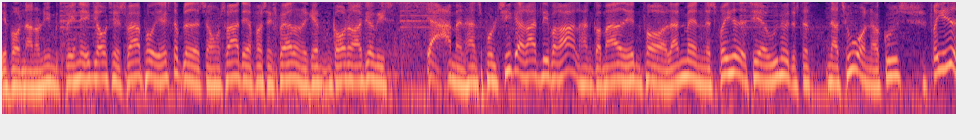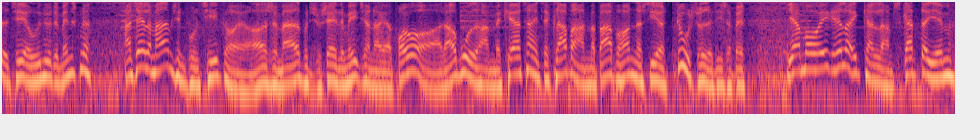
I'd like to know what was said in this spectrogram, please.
Det får den anonyme kvinde ikke lov til at svare på i Ekstrabladet, så hun svarer derfor til eksperterne gennem den korte radiovis. Ja, men hans politik er ret liberal. Han går meget ind for landmændenes frihed til at udnytte naturen og Guds frihed til at udnytte menneskene. Han taler meget om sin politik og er også meget på de sociale medier. Når jeg prøver at afbryde ham med kærtegn, så klapper han mig bare på hånden og siger, du er sød, Elisabeth. Jeg må ikke heller ikke kalde ham skat derhjemme.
